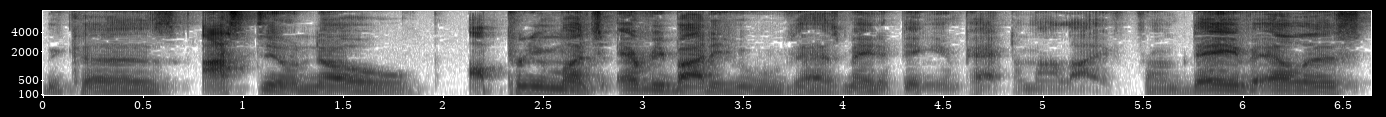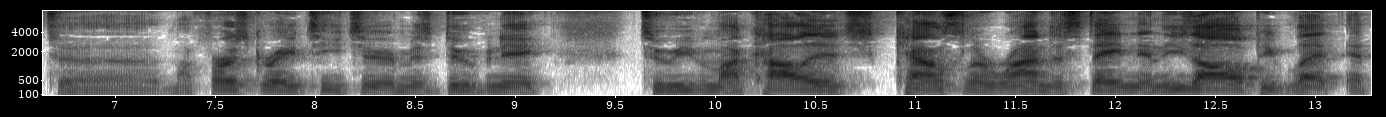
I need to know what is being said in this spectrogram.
Because I still know uh, pretty much everybody who has made a big impact on my life, from Dave Ellis to my first grade teacher, Miss Duvenick to even my college counselor, Rhonda Staten, and these are all people at, at,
